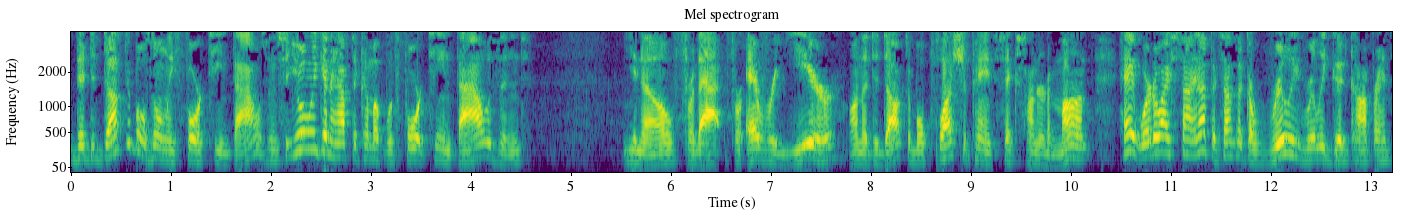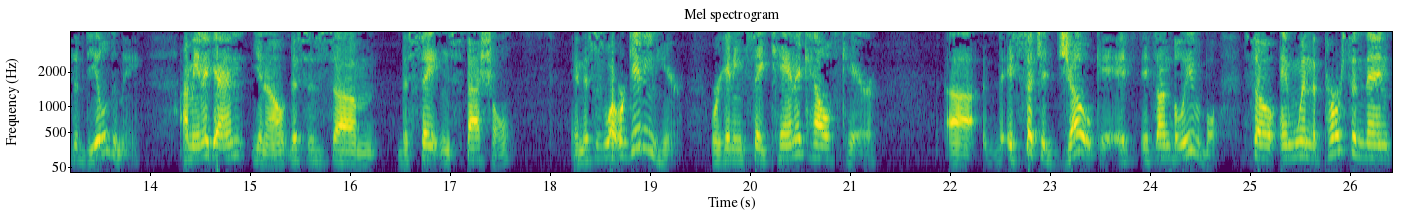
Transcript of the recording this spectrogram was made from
the deductible is only fourteen thousand, so you're only going to have to come up with fourteen thousand. You know, for that for every year on the deductible, plus you're paying six hundred a month. Hey, where do I sign up? It sounds like a really, really good comprehensive deal to me. I mean, again, you know, this is um, the Satan special, and this is what we're getting here. We're getting satanic health care uh, it's such a joke. It's it's unbelievable. So, and when the person then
